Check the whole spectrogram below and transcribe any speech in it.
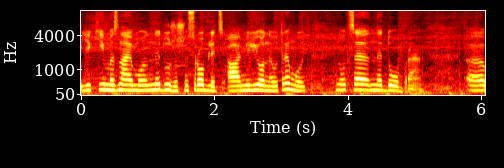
які ми знаємо не дуже щось роблять, а мільйони отримують. Ну це не добре. Е,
